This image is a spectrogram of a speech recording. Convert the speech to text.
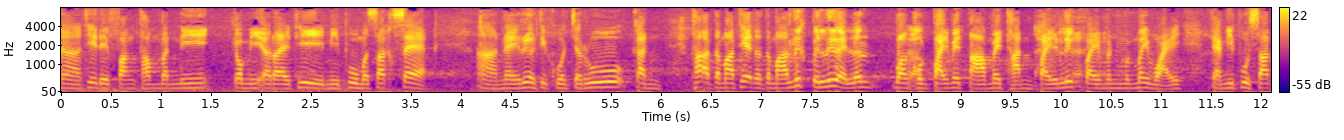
นะที่ได้ฟังธรรมวันนี้ก็มีอะไรที่มีผู้มาซักแทรกอ่า ในเรื่องที่ควรจะรู้กัน ถ้าอาตมาเทศน์อาตมาลึกไปเรื่อย แล้วบางคนไปไม่ตามไม่ทันไปลึกไปมันมันไม่ไหว แต่มีผู้ซัก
